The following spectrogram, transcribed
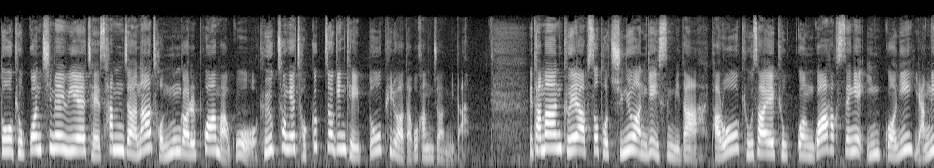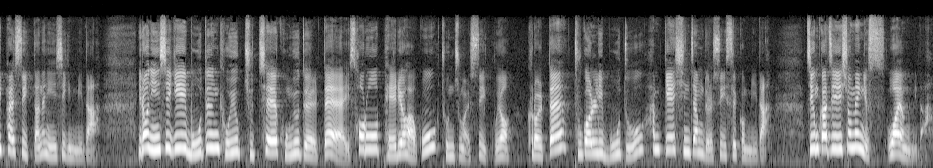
또 교권 침해위의 제3자나 전문가를 포함하고 교육청의 적극적인 개입도 필요하다고 강조합니다. 다만 그에 앞서 더 중요한 게 있습니다. 바로 교사의 교권과 학생의 인권이 양립할 수 있다는 인식입니다. 이런 인식이 모든 교육 주체에 공유될 때 서로 배려하고 존중할 수 있고요. 그럴 때 두 권리 모두 함께 신장될 수 있을 겁니다. 지금까지 쇼맥뉴스 오하영입니다.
